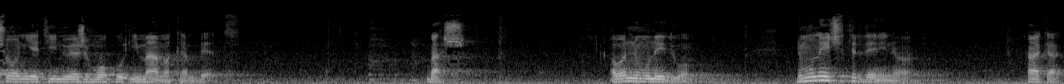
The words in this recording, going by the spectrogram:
چۆنیەتی نوێژم وەکو ئیمامەکەم بێت باش ئەوە نمونەی دووەم نمونەیەکی تر دێنینەوە هاکاک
